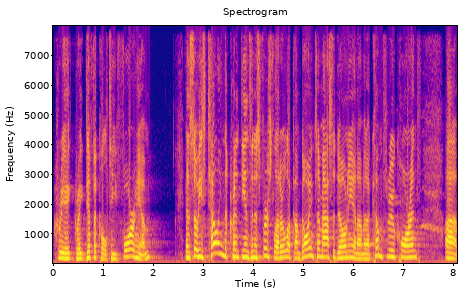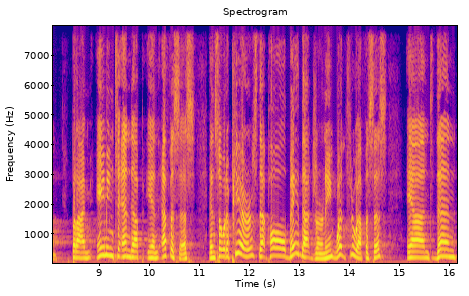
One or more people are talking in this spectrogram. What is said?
create great difficulty for him. And so he's telling the Corinthians in his first letter look, I'm going to Macedonia and I'm going to come through Corinth, um, but I'm aiming to end up in Ephesus. And so it appears that Paul made that journey, went through Ephesus, and then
